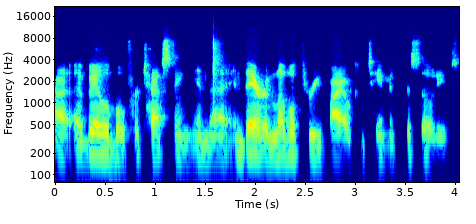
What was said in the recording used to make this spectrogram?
uh available for testing in the in their level three biocontainment facilities.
